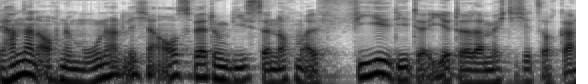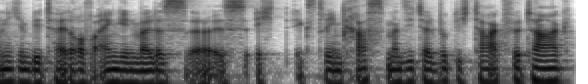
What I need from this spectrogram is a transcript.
Wir haben dann auch eine monatliche Auswertung, die ist dann nochmal viel detaillierter. Da möchte ich jetzt auch gar nicht im Detail drauf eingehen, weil das äh, ist echt extrem krass. Man sieht halt wirklich Tag für Tag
